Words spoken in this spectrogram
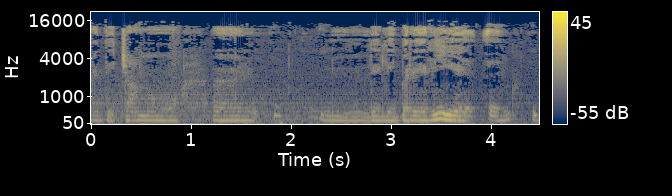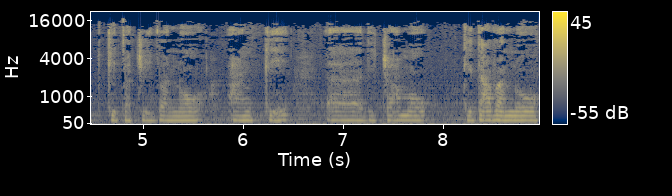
le diciamo, eh, le librerie eh, che facevano anche, eh, diciamo, che davano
